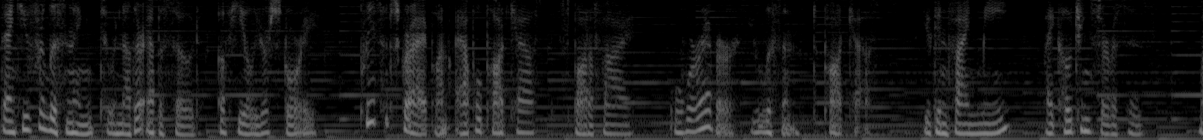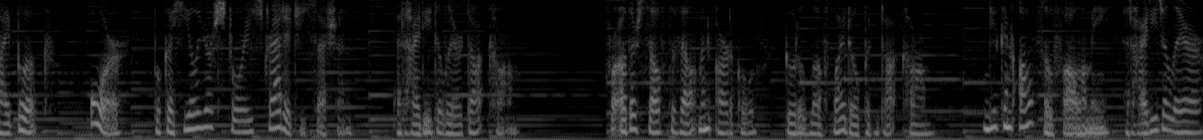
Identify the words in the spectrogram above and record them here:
Thank you for listening to another episode of Heal Your Story. Please subscribe on Apple Podcasts, Spotify, or wherever you listen to podcasts. You can find me, my coaching services, my book, or book a Heal Your Story strategy session at HeidiDallaire.com. For other self development articles, go to lovewideopen.com. And you can also follow me at Heidi Dallaire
